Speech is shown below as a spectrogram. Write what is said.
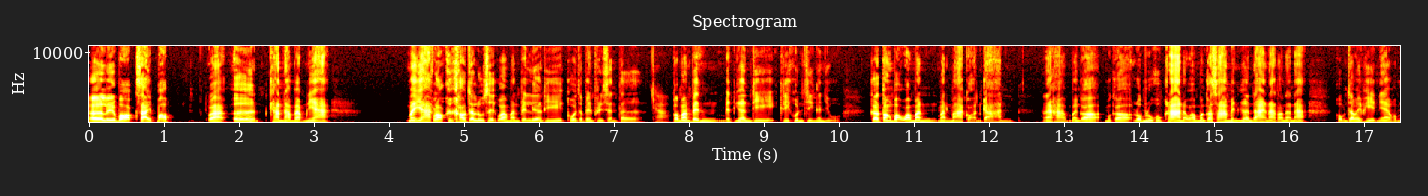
เออ หรือบอกสายป๊อปว่า เออการทำแบบเนี้ยไม่ยากหรอกคือเขาจะรู้สึกว่ามันเป็นเรื่องที่ควรจะเป็นพรีเซนเตอร์ครับเพราะมันเป็นเม็ดเงินที่ที่คุ้นชินกันอยู่ ก็ต้องบอกว่ามันมันมาก่อนกาลนะครับมันก็มันก็ล้มลุกคลุกคลานแต่ว่ามันก็สร้างเม็ดเงินได้นะตอนนั้นน่ะผมจะไม่ผิดเนี่ยผม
